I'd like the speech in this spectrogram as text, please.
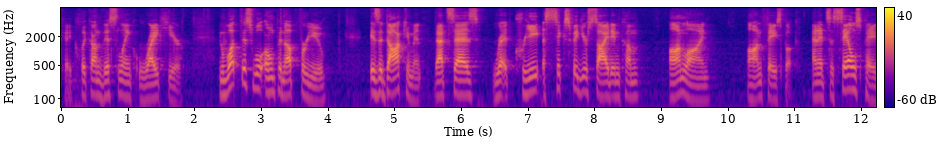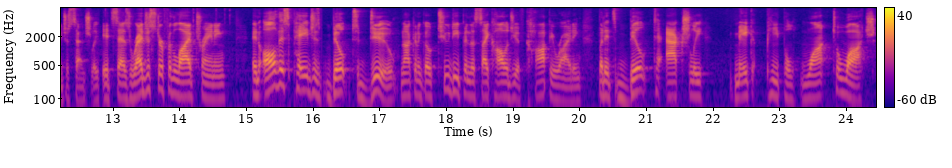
Okay, click on this link right here. And what this will open up for you is a document that says create a six-figure side income online on Facebook. And it's a sales page essentially. It says register for the live training and all this page is built to do, I'm not going to go too deep into the psychology of copywriting, but it's built to actually make people want to watch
